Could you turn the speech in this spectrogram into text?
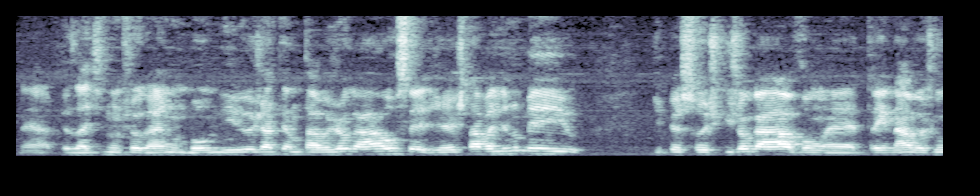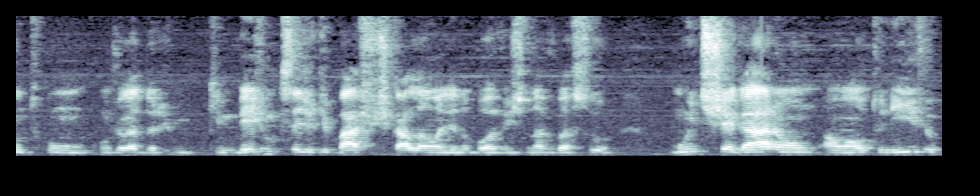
Né? Apesar de não jogar em um bom nível, eu já tentava jogar, ou seja, já estava ali no meio de pessoas que jogavam, é, treinava junto com, com jogadores que, mesmo que seja de baixo escalão ali no Boa Vista, no Nova Iguaçu, muitos chegaram a um alto nível.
